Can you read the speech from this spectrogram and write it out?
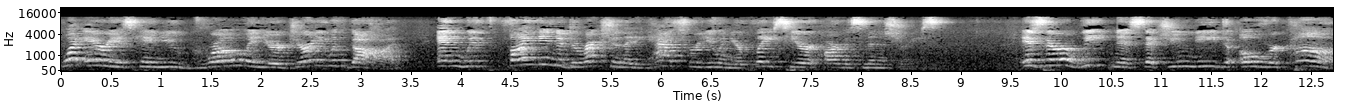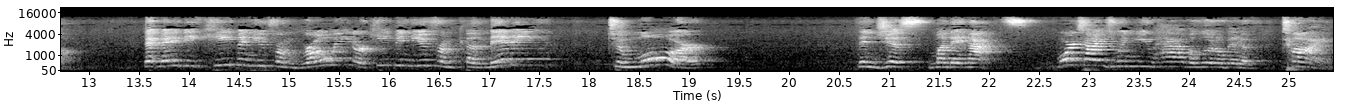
What areas can you grow in your journey with God and with finding the direction that He has for you in your place here at Harvest Ministries? Is there a weakness that you need to overcome that may be keeping you from growing or keeping you from committing to more than just Monday nights? More times when you have a little bit of time.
